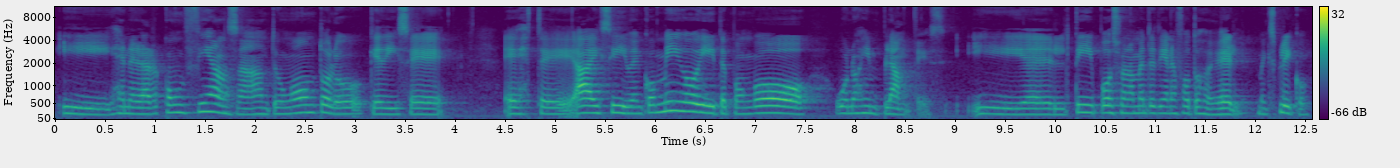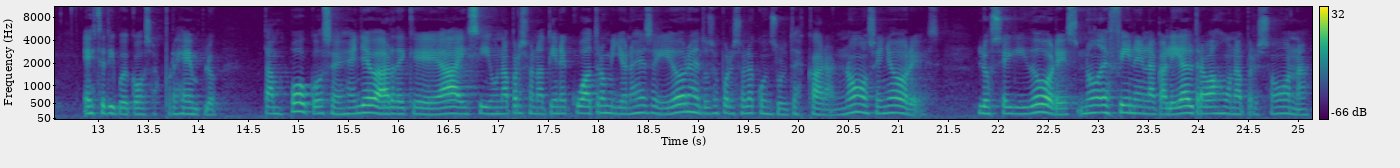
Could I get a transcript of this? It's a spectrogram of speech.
y generar confianza ante un odontólogo que dice, este, ay, sí, ven conmigo y te pongo unos implantes. Y el tipo solamente tiene fotos de él. ¿Me explico? Este tipo de cosas, por ejemplo tampoco se dejen llevar de que, ay, sí, una persona tiene 4 millones de seguidores, entonces por eso la consulta es cara. No, señores, los seguidores no definen la calidad del trabajo de una persona.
